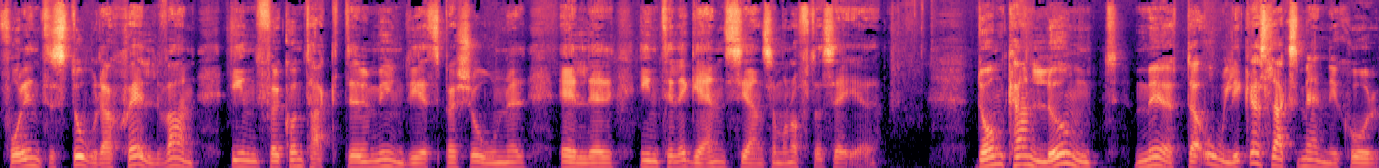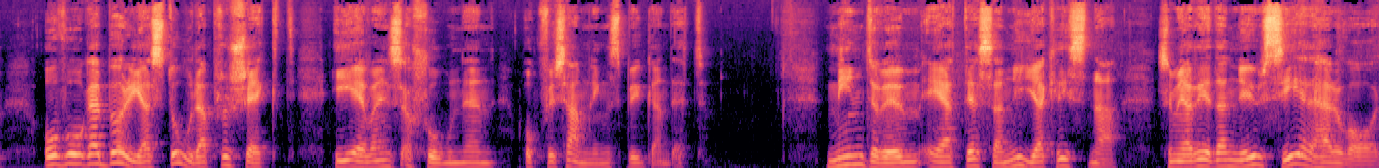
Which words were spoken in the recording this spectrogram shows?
får inte stora självan inför kontakter med myndighetspersoner eller intelligentian som man ofta säger. De kan lugnt möta olika slags människor och vågar börja stora projekt i evangelisationen och församlingsbyggandet. Min dröm är att dessa nya kristna som jag redan nu ser här och var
